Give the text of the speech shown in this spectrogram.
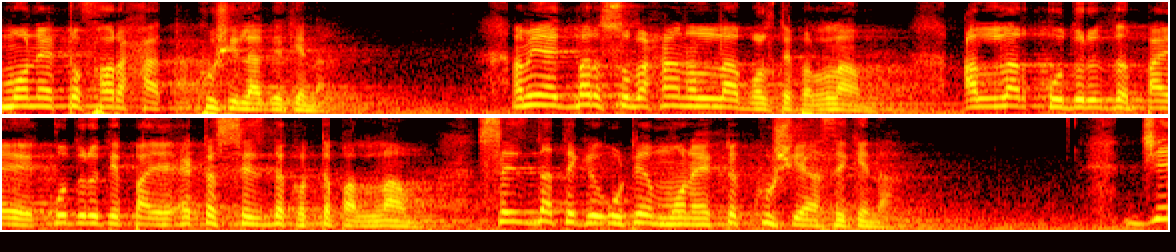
মনে একটু ফরহাত, খুশি লাগে কিনা? আমি একবার সুবাহান আল্লাহ বলতে পারলাম, আল্লাহর কুদরতে পায়ে, কুদরতি পায়ে একটা সেজদা করতে পারলাম, সেজদা থেকে উঠে মনে একটা খুশি আছে কিনা? যে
